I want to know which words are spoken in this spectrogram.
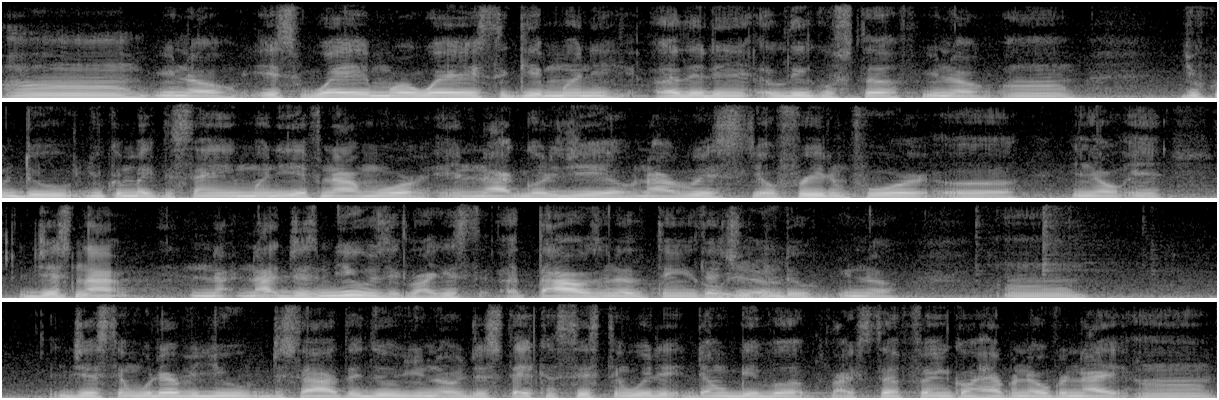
Um, you know, it's way more ways to get money other than illegal stuff. You know, um, you can do, you can make the same money, if not more, and not go to jail, not risk your freedom for it. Uh, you know, and just not, not not just music. Like it's a thousand other things that Oh, you yeah. can do. You know, um, just in whatever you decide to do. You know, just stay consistent with it. Don't give up. Like stuff ain't gonna happen overnight. Um,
